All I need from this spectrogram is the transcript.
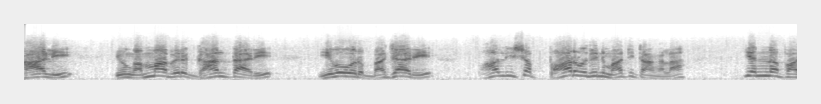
காளி இவங்க அம்மா பேரு காந்தாரி இவ ஒரு பஜாரி பாலிஷா பார்வதின்னு மாத்திட்டாங்களா? என்ன பாலிஷ்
